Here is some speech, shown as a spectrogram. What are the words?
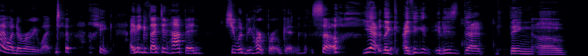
i wonder where he went. Like i think if that did happen she would be heartbroken so. Yeah like i think it, it is that thing of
